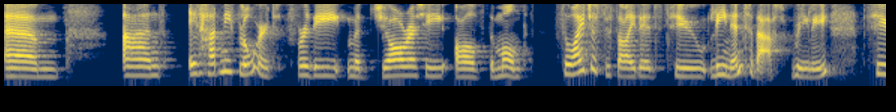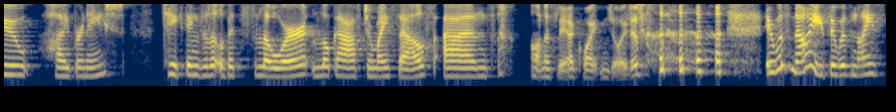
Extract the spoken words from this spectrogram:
um, and it had me floored for the majority of the month. So I just decided to lean into that, really, to hibernate, take things a little bit slower, look after myself, and honestly, I quite enjoyed it. it was nice. It was nice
